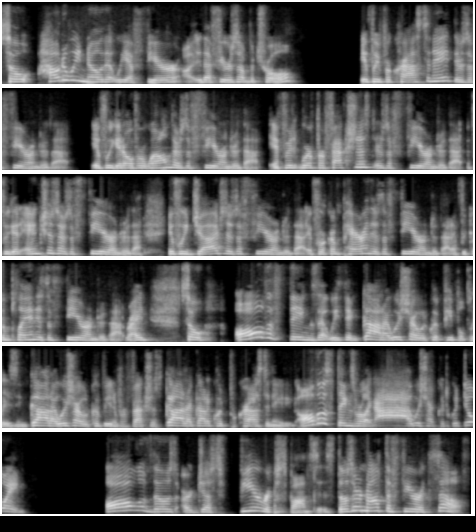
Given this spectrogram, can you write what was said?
So, how do we know that we have fear, uh, that fear is on patrol? If we procrastinate, there's a fear under that. If we get overwhelmed, there's a fear under that. If we're perfectionist, there's a fear under that. If we get anxious, there's a fear under that. If we judge, there's a fear under that. If we're comparing, there's a fear under that. If we complain, there's a fear under that, right? So all the things that we think, God, I wish I would quit people pleasing. God, I wish I would quit being a perfectionist. God, I got to quit procrastinating. All those things we're like, ah, I wish I could quit doing. All of those are just fear responses. Those are not the fear itself.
